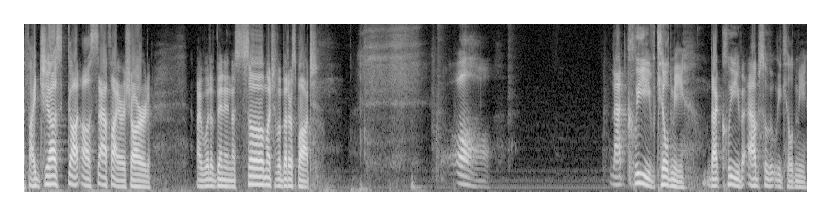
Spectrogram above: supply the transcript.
If I just got a sapphire shard, I would have been in a, so much of a better spot. Oh. That cleave killed me. That cleave absolutely killed me.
